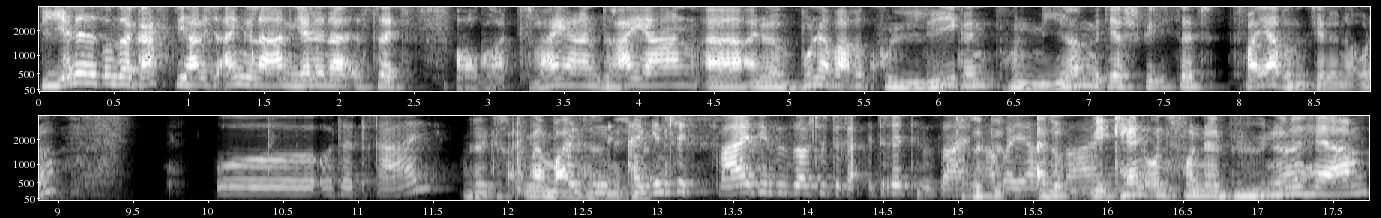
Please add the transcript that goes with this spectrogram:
Die Jelena ist unser Gast, die habe ich eingeladen. Jelena ist seit, oh Gott, zwei Jahren, drei Jahren äh, eine wunderbare Kollegin von mir, mit der spiele ich seit zwei Jahren sind Jelena, oder? Uh, oder drei? Oder drei, man weiß es nicht mehr. Eigentlich zwei, diese sollte dr dritte sein. Dritte. Aber ja, also zwei. wir kennen uns von der Bühne her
